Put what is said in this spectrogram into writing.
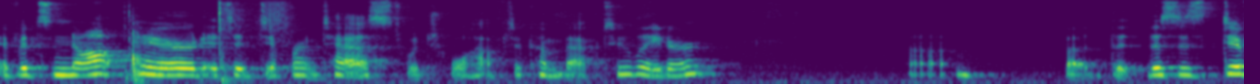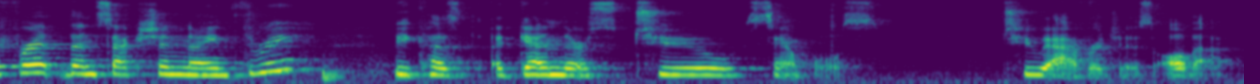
If it's not paired, it's a different test, which we'll have to come back to later. Um, but th this is different than section 9.3 because, again, there's two samples, two averages, all that.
